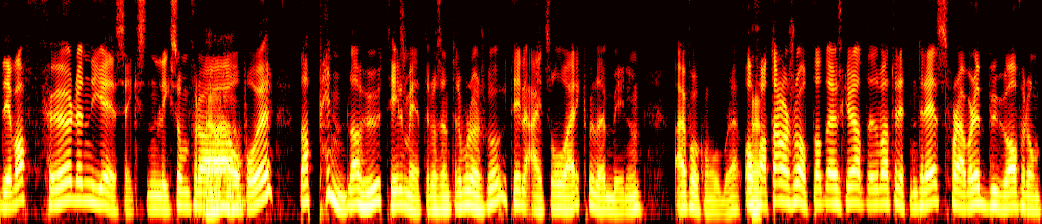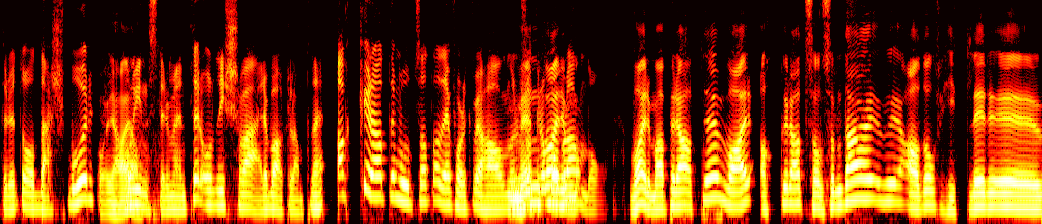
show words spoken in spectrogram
Det var før den nye E6-en, liksom, fra ja. oppover. Da pendla hun til Metrosenteret på Lørenskog, til Eidsvoll Verk med den bilen. Nei, folkevognboble. Og Ja. fatter'n var så opptatt jeg husker at det var 13-3S, for der var det bua frontrute og dashbord oh, ja, og instrumenter og de svære baklampene. Akkurat det motsatte av det folk vil ha når du Men snakker om varme- bobla nå. Varmeapparatet var akkurat sånn som da Adolf Hitler øh,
